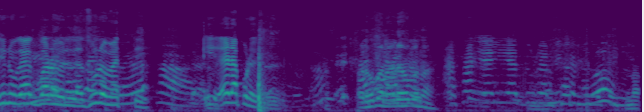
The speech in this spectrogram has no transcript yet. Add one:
দিনুকে একবার হইলা জুড়ে মারতে। এরা পড়ে গেছে আরে হবে না আরে হবে না। না।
